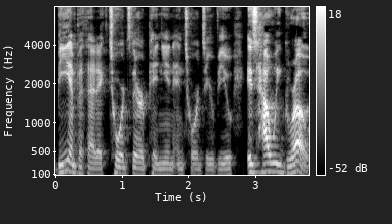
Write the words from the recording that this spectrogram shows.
be empathetic towards their opinion and towards your view is how we grow.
